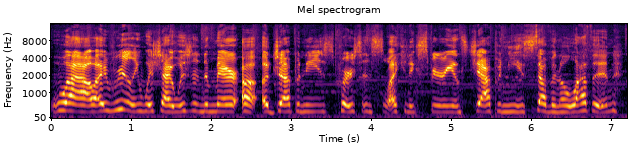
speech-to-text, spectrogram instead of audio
Wow, I really wish I was an Amer uh, a Japanese person so I can experience Japanese 7-Eleven.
